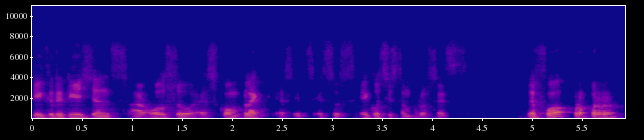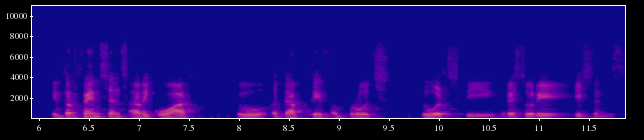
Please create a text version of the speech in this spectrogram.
degradations are also as complex as its ecosystem process. Therefore, proper interventions are required to adaptive approach towards the restorations.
